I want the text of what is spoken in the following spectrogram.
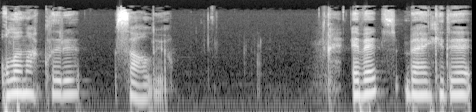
olanakları sağlıyor. Evet, belki de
